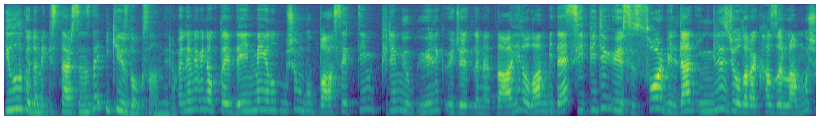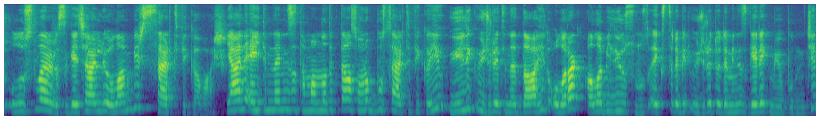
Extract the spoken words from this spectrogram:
Yıllık ödemek isterseniz de 290 lira. Önemli bir noktaya değinmeyi unutmuşum. Bu bahsettiğim premium üyelik ücretlerine dahil olan bir de CPD üyesi Sorbil'den İngilizce olarak hazırlanmış uluslararası geçerli olan bir sertifika var. Yani eğitimlerinizi tamamladıktan sonra bu sertifikayı üyelik ücretine dahil olarak alabiliyorsunuz. Ekstra bir ücret ödemeniz gerekmiyor bunun için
